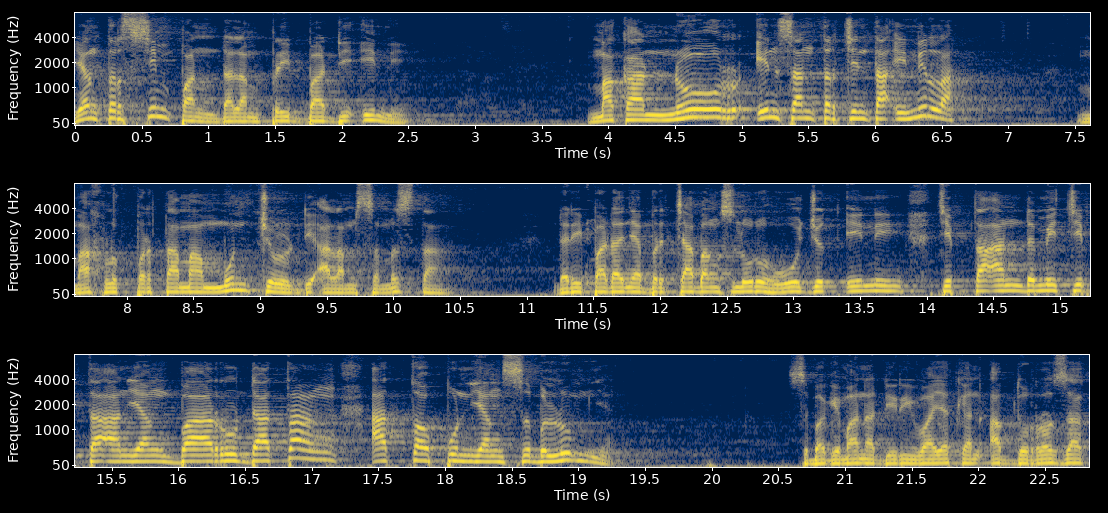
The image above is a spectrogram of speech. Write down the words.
yang tersimpan dalam pribadi ini maka nur insan tercinta inilah makhluk pertama muncul di alam semesta daripadanya bercabang seluruh wujud ini ciptaan demi ciptaan yang baru datang ataupun yang sebelumnya. Sebagaimana diriwayatkan Abdul Razak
